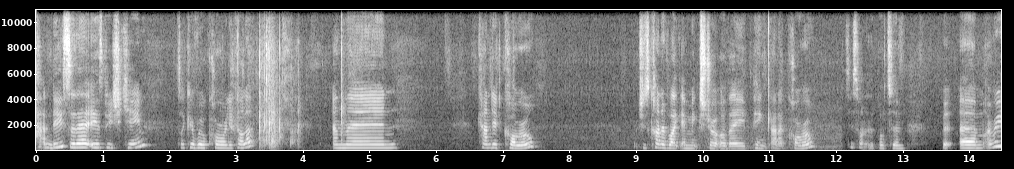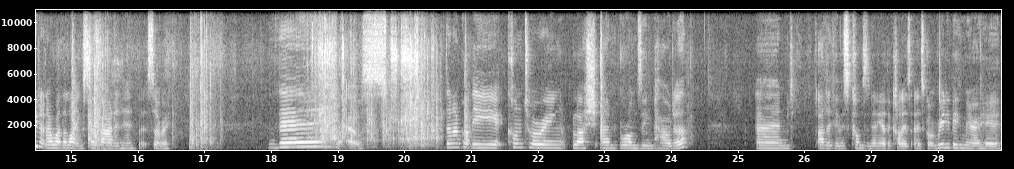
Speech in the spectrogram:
handy. So there is Peachy Keen. It's like a real corally colour. And then Candid Coral which is kind of like a mixture of a pink and a coral. It's this one at the bottom. But um, I really don't know why the lighting's so bad in here, but sorry. Then, what else? Then I've got the contouring blush and bronzing powder. And I don't think this comes in any other colours. And it's got a really big mirror here,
